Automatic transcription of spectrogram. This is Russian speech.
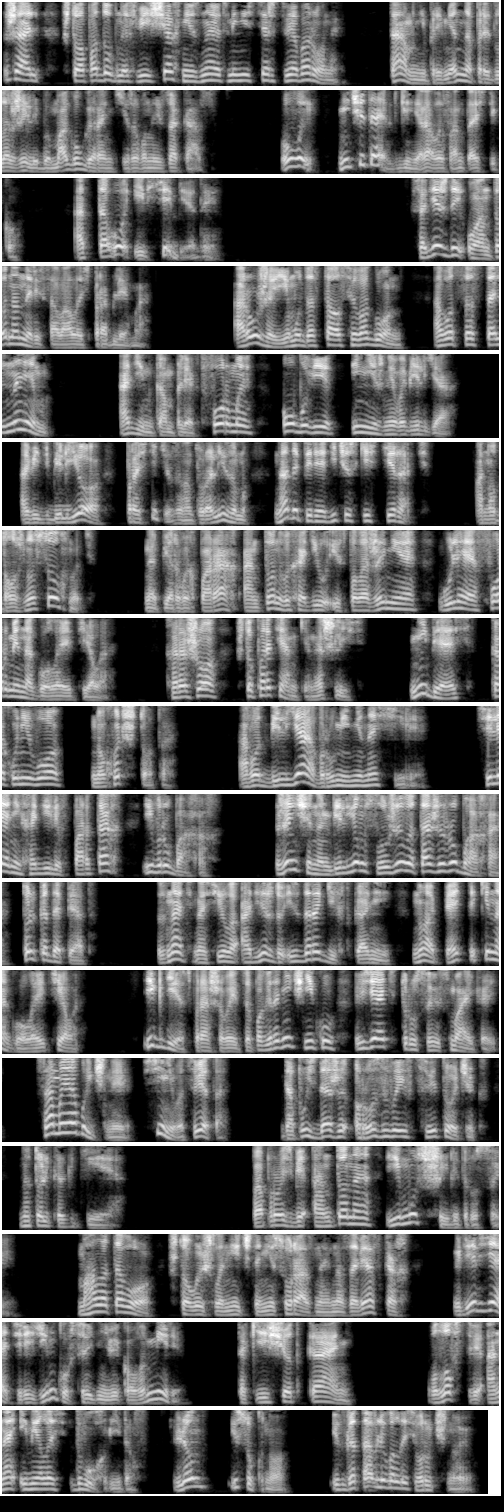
Жаль, что о подобных вещах не знают в Министерстве обороны. Там непременно предложили бы магу гарантированный заказ. Увы, не читают генералы фантастику. Оттого и все беды. С одеждой у Антона нарисовалась проблема. Оружие ему достался вагон, а вот с остальным – один комплект формы, обуви и нижнего белья. А ведь белье, простите за натурализм, надо периодически стирать. Оно должно сохнуть. На первых порах Антон выходил из положения, гуляя в форме на голое тело. Хорошо, что портянки нашлись. Не бязь, как у него, но хоть что-то. А вот белья в руме не носили. Селяне ходили в портах и в рубахах. Женщинам бельем служила та же рубаха, только до пят. Знать носила одежду из дорогих тканей, но опять-таки на голое тело. И где, спрашивается пограничнику, взять трусы с майкой? Самые обычные, синего цвета. Да пусть даже розовые в цветочек, но только где? По просьбе Антона ему сшили трусы. Мало того, что вышло нечто несуразное на завязках, где взять резинку в средневековом мире? Так еще ткань. В ловстве она имелась двух видов – лен и сукно. Изготавливалась вручную.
